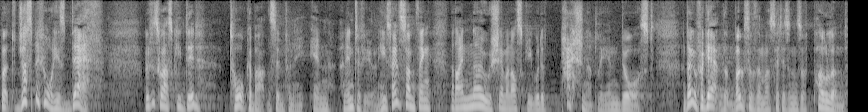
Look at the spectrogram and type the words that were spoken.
But just before his death, Lutosławski did talk about the symphony in an interview. And he said something that I know Szymanowski would have passionately endorsed. And don't forget that both of them are citizens of Poland,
